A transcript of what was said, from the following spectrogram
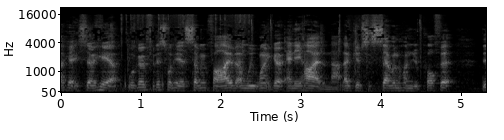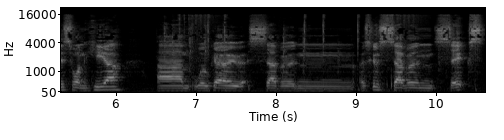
okay, so here, we'll go for this one here, 7.5, and we won't go any higher than that. That gives us 700 profit. This one here, um, we'll go 7, let's go 7, 6,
